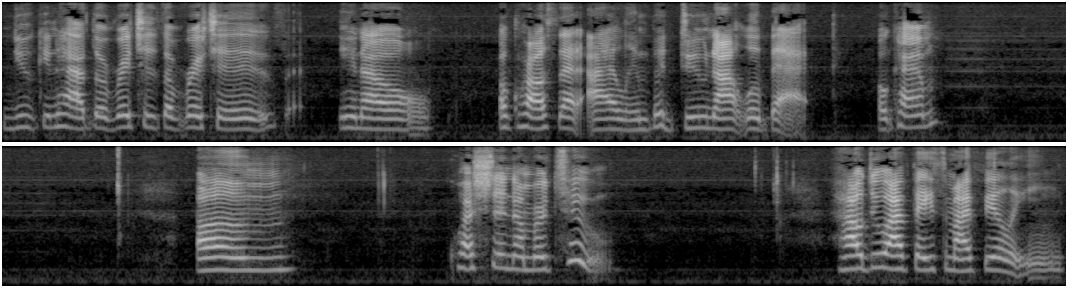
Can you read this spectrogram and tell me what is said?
you can have the riches of riches, you know, across that island, but do not look back. Okay? Um Question number two How do I face my feelings?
